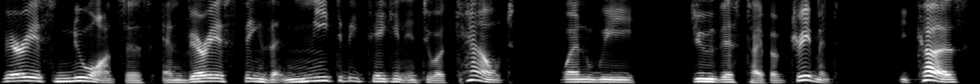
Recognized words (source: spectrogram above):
various nuances and various things that need to be taken into account when we do this type of treatment because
